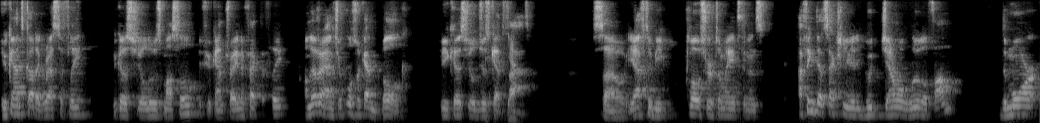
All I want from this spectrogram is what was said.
You can't cut aggressively because you'll lose muscle if you can't train effectively. On the other hand, you also can't bulk because you'll just get fat. So you have to be closer to maintenance. I think that's actually a good general rule of thumb. The more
